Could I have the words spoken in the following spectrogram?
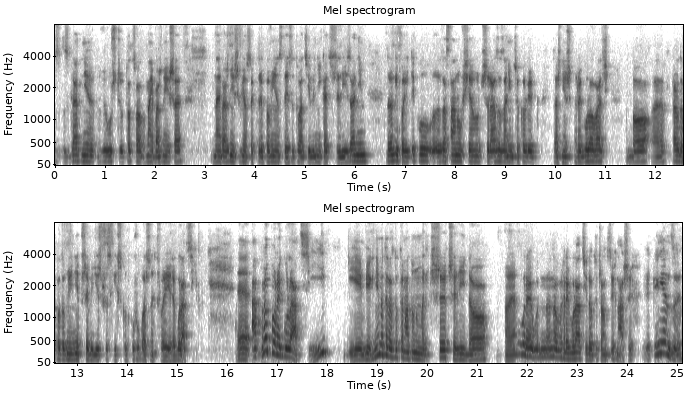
zgrabnie wyłuszczył to, co najważniejsze, najważniejszy wniosek, który powinien z tej sytuacji wynikać, czyli zanim drogi polityku, zastanów się trzy razy, zanim cokolwiek zaczniesz regulować, bo prawdopodobnie nie przewidzisz wszystkich skutków ubocznych Twojej regulacji. A propos regulacji, biegniemy teraz do tematu numer 3, czyli do nowych regulacji dotyczących naszych pieniędzy.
